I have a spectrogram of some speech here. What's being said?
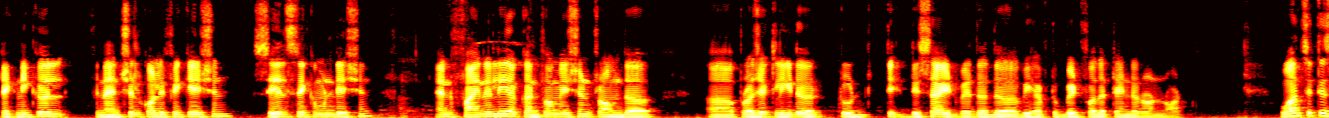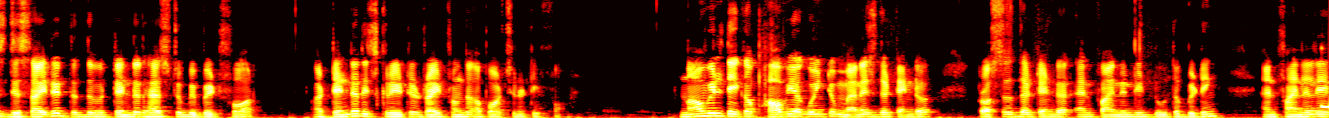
technical, financial qualification, sales recommendation, and finally a confirmation from the uh, project leader to decide whether the we have to bid for the tender or not. Once it is decided that the tender has to be bid for, a tender is created right from the opportunity form. Now we'll take up how we are going to manage the tender, process the tender and finally do the bidding and finally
